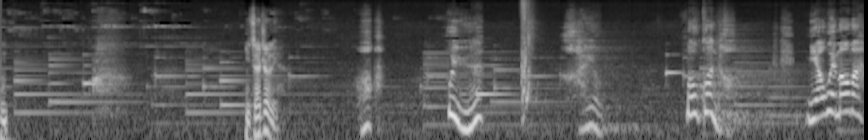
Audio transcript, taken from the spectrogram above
嗯，你在这里？哦，魏云，还有猫罐头，你要喂猫吗？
